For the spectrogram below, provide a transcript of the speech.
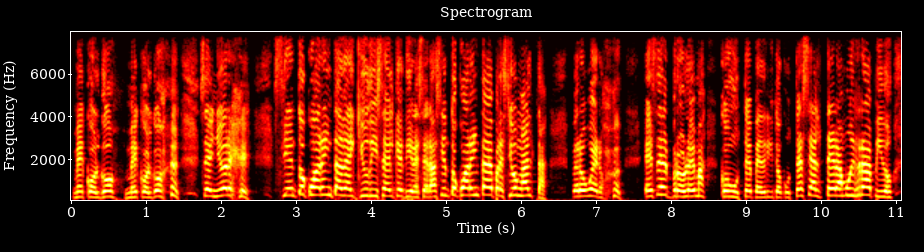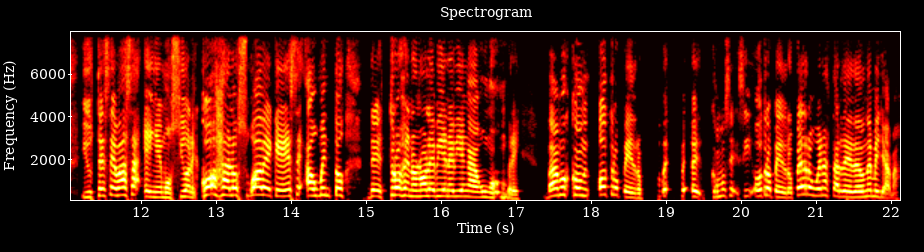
Me colgó, me colgó. Señores, 140 de IQ dice el que tiene. Será 140 de presión alta. Pero bueno, ese es el problema con usted, Pedrito, que usted se altera muy rápido y usted se basa en emociones. Cójalo suave, que ese aumento de estrógeno no le viene bien a un hombre. Vamos con otro Pedro. Pe- pe- eh, ¿Cómo se? Sí, otro Pedro. Pedro, buenas tardes. ¿De dónde me llama?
